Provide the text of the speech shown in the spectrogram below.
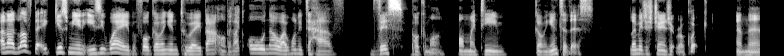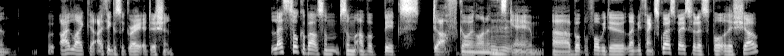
And I love that it gives me an easy way before going into a battle. Be like, oh no, I wanted to have this Pokemon on my team going into this. Let me just change it real quick. And then I like it. I think it's a great addition. Let's talk about some some other big stuff going on in this Mhm. game. Uh, but before we do, let me thank Squarespace for their support of this show.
